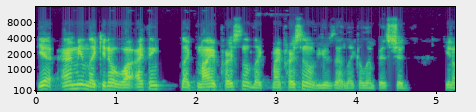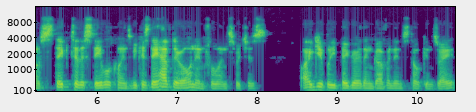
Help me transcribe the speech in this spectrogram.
Yeah, I mean, like you know what? I think like my personal like my personal view is that like Olympus should, you know, stick to the stable coins because they have their own influence, which is arguably bigger than governance tokens, right?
